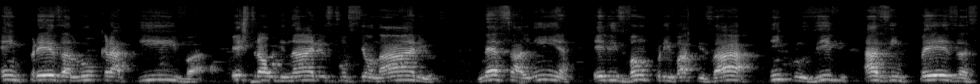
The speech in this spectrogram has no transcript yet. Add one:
empresa lucrativa, extraordinários funcionários, Nessa linha, eles vão privatizar, inclusive, as empresas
